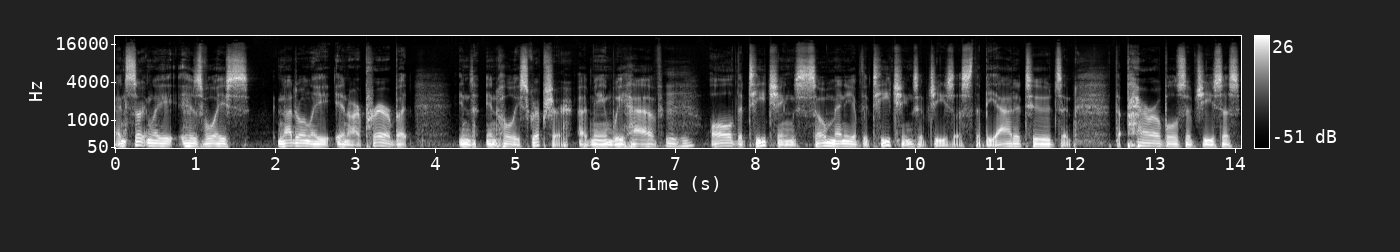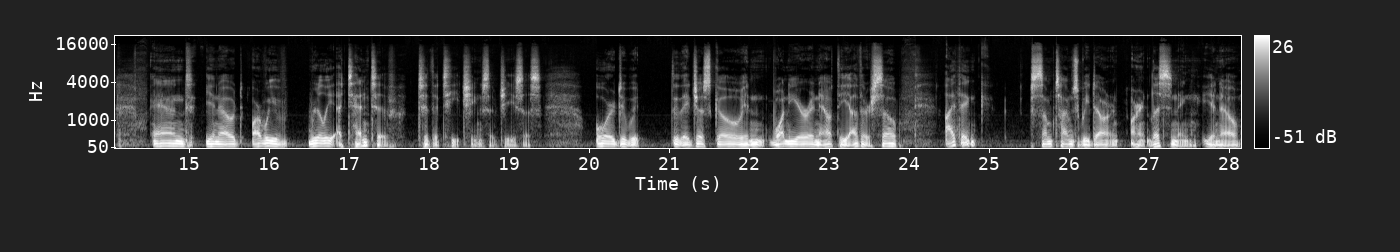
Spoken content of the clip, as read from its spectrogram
and certainly His voice not only in our prayer, but in, in Holy Scripture. I mean, we have mm-hmm. all the teachings, so many of the teachings of Jesus, the Beatitudes and the parables of Jesus. And, you know, are we really attentive to the teachings of Jesus? Or do we do they just go in one ear and out the other? So I think sometimes we don't aren't listening, you know.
